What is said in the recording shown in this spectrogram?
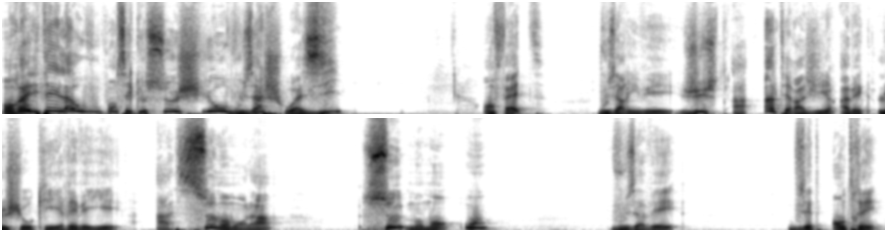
En réalité, là où vous pensez que ce chiot vous a choisi, en fait, vous arrivez juste à interagir avec le chiot qui est réveillé à ce moment-là ce moment où vous avez vous êtes entré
